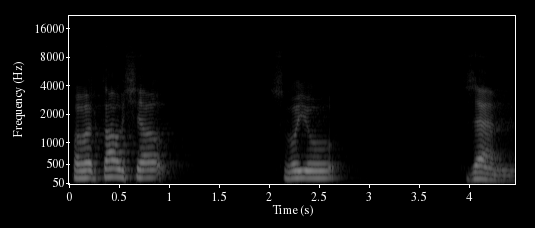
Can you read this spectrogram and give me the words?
повертався в свою землю.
